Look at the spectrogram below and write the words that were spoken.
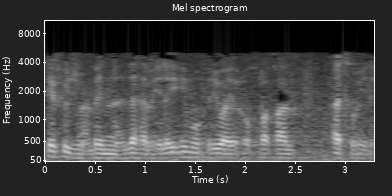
كيف يجمع بين ذهب إليهم وفي رواية أخرى قال أتوا إليه؟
